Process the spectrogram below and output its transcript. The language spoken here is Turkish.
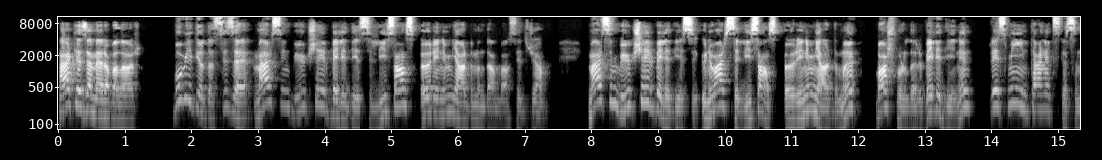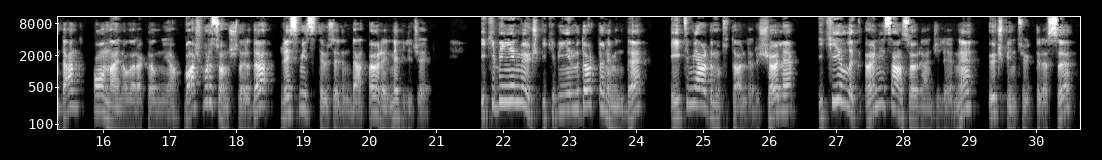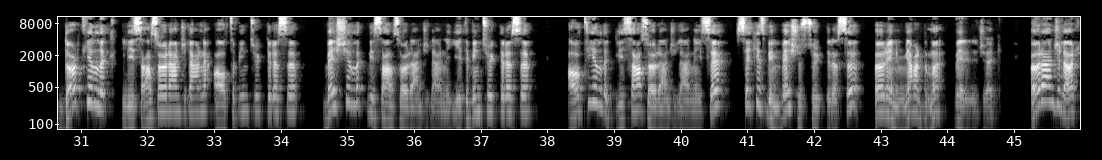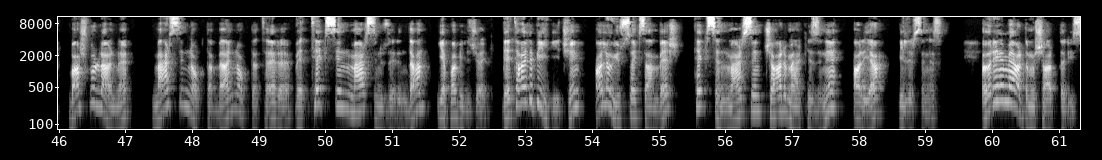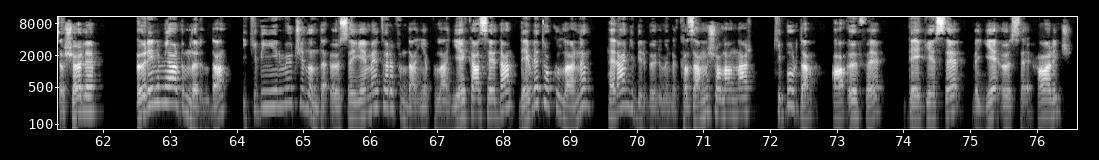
Herkese merhabalar. Bu videoda size Mersin Büyükşehir Belediyesi lisans öğrenim yardımından bahsedeceğim. Mersin Büyükşehir Belediyesi Üniversite Lisans Öğrenim Yardımı başvuruları belediyenin resmi internet sitesinden online olarak alınıyor. Başvuru sonuçları da resmi site üzerinden öğrenilebilecek. 2023-2024 döneminde eğitim yardımı tutarları şöyle. 2 yıllık ön lisans öğrencilerine 3000 Türk Lirası, 4 yıllık lisans öğrencilerine 6000 Türk Lirası, 5 yıllık lisans öğrencilerine 7000 Türk Lirası, 6 yıllık lisans öğrencilerine ise 8500 Türk Lirası öğrenim yardımı verilecek. Öğrenciler başvurularını mersin.bel.tr ve Teksin Mersin üzerinden yapabilecek. Detaylı bilgi için Alo 185 Teksin Mersin Çağrı Merkezi'ni arayabilirsiniz. Öğrenim yardımı şartları ise şöyle. Öğrenim yardımlarından 2023 yılında ÖSYM tarafından yapılan YKS'den devlet okullarının herhangi bir bölümünü kazanmış olanlar ki burada AÖF, DGS ve YÖS hariç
